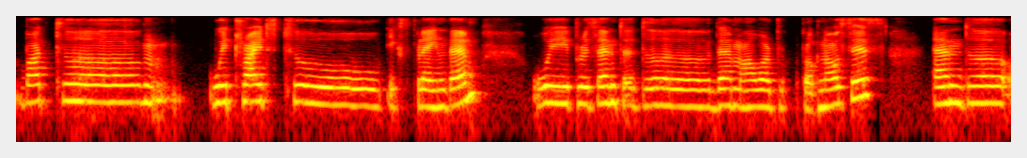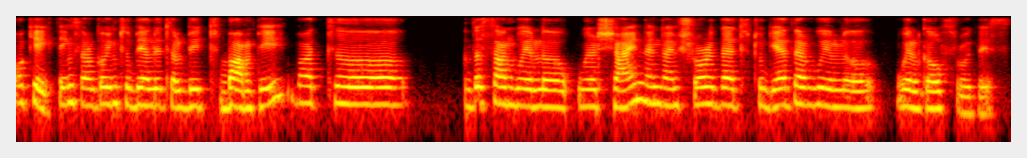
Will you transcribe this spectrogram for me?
but um, we tried to explain them we presented uh, them our prognosis and uh, okay things are going to be a little bit bumpy but uh, the sun will uh, will shine and i'm sure that together we'll uh, we'll go through this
